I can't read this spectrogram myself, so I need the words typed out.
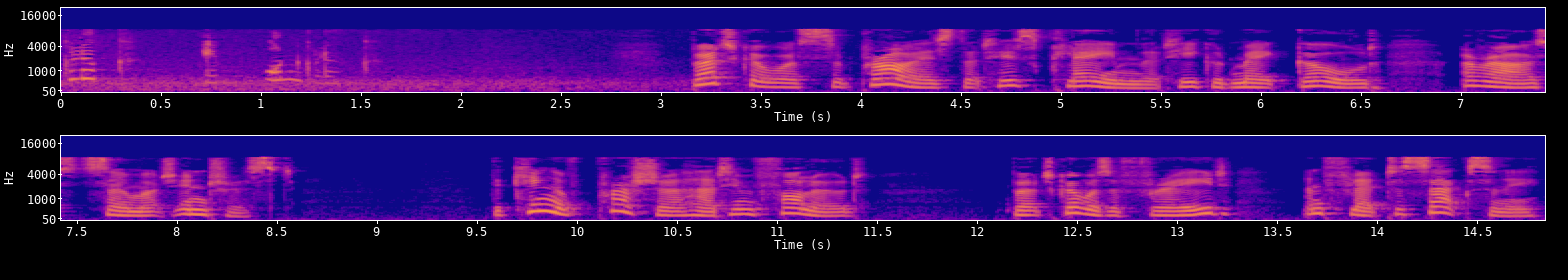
Glück im Unglück. Böttger was surprised that his claim that he could make gold aroused so much interest. The King of Prussia had him followed. Böttger was afraid and fled to Saxony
